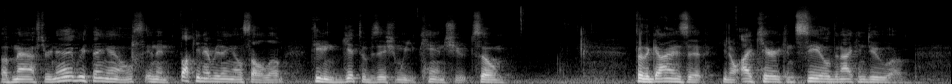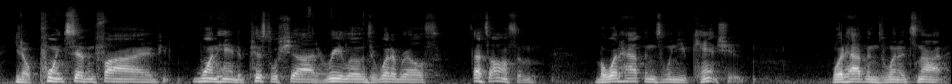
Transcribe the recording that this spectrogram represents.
of mastering everything else and then fucking everything else all up to even get to a position where you can shoot. So for the guys that, you know, I carry concealed and I can do a, you know, 0.75, one-handed pistol shot and reloads or whatever else, that's awesome. But what happens when you can't shoot? What happens when it's not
